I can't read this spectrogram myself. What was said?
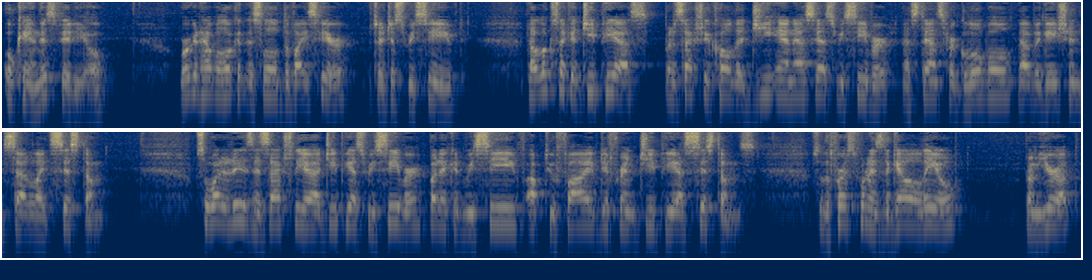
Okay, in this video, we're going to have a look at this little device here, which I just received. Now it looks like a GPS, but it's actually called a GNSS receiver. That stands for Global Navigation Satellite System. So what it is, it's actually a GPS receiver, but it could receive up to five different GPS systems. So the first one is the Galileo from Europe,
